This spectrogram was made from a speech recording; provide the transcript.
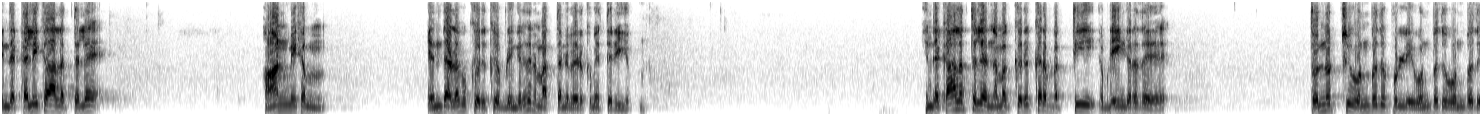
இந்த கலிகாலத்தில் ஆன்மீகம் எந்த அளவுக்கு இருக்கு அப்படிங்கிறது நம்ம அத்தனை பேருக்குமே தெரியும். இந்த காலத்தில் நமக்கு இருக்கிற பக்தி அப்படிங்கிறது தொண்ணூற்றி ஒன்பது புள்ளி ஒன்பது ஒன்பது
